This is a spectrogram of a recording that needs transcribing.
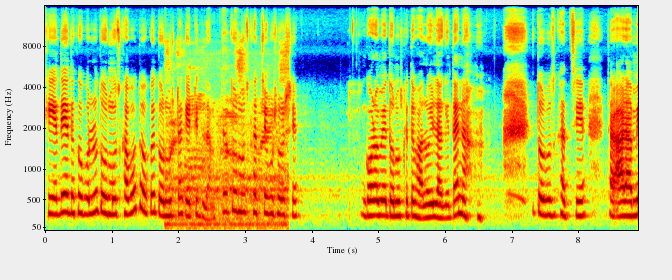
খেয়ে দিয়ে দেখো বলল, তরমুজ খাব তো, ওকে তরমুজটা কেটে দিলাম। তো তরমুজ খাচ্ছে বসে বসে। গরমে তরমুজ খেতে ভালোই লাগে, তাই না? তরমুজ খাচ্ছে। তার আর আমি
